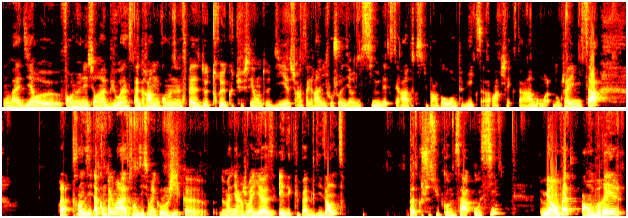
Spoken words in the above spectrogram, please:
on va dire, euh, formulé sur ma bio Instagram comme une espèce de truc, tu sais, on te dit euh, sur Instagram, il faut choisir une cible, etc. Parce que si tu parles pas au bon public, ça va marcher, etc. Bon voilà, donc j'avais mis ça. Voilà, accompagnement à la transition écologique de manière joyeuse et déculpabilisante, parce que je suis comme ça aussi. Mais en fait, en vrai,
